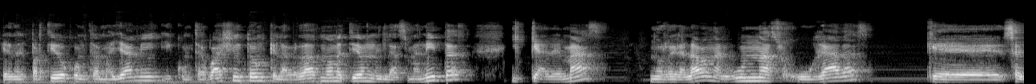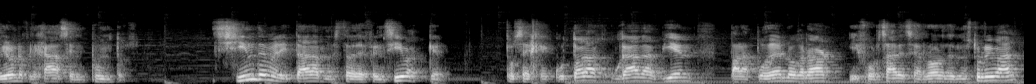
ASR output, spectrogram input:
en el partido contra Miami y contra Washington, que la verdad no metieron ni las manitas y que además nos regalaron algunas jugadas que se vieron reflejadas en puntos. Sin demeritar a nuestra defensiva, que pues ejecutó la jugada bien para poder lograr y forzar ese error de nuestro rival,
